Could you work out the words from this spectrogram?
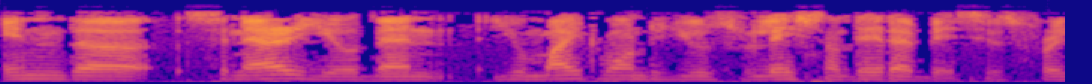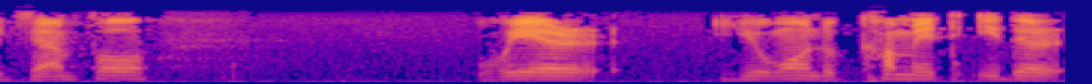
in the scenario, then you might want to use relational databases. For example, where you want to commit either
